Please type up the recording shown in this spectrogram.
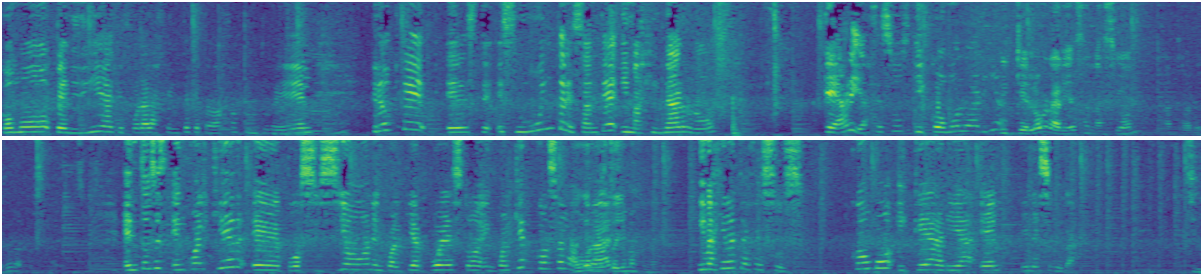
¿Cómo pediría que fuera la gente que trabaja junto de él? Creo que este, es muy interesante imaginarnos qué haría Jesús y cómo lo haría. ¿Y qué lograría esa nación a través de la persona? Entonces, en cualquier eh, posición, en cualquier puesto, en cualquier cosa Ah, laboral, estoy imaginando. Imagínate a Jesús. ¿Cómo y qué haría él en ese lugar? Sí,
